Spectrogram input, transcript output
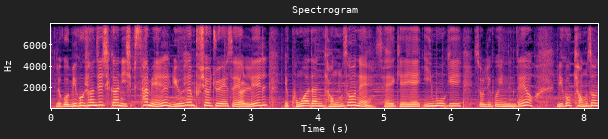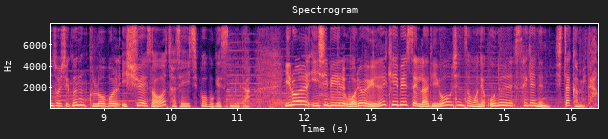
그리고 미국 현지 시간 23일 뉴햄프셔주에서 열릴 공화당 경선에 세계의 이목이 쏠리고 있는데요. 미국 경선 소식은 글로벌 이슈에서 자세히 짚어보겠습니다. 1월 22일 월요일 KBS 일라디오 신성원의 오늘 세계는 시작합니다.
